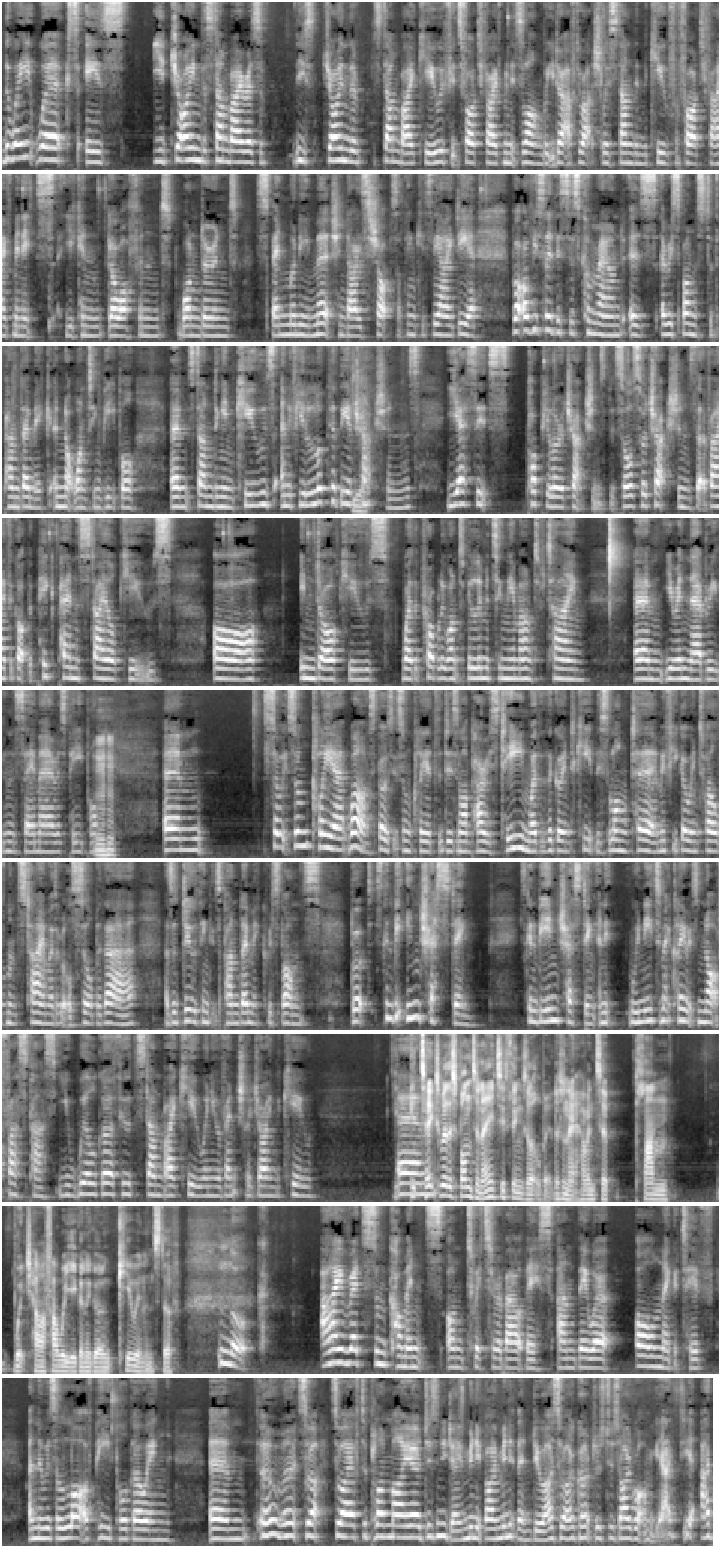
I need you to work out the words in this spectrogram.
the way it works is you join the standby res- you join the standby queue if it's 45 minutes long, but you don't have to actually stand in the queue for 45 minutes. You can go off and wander and spend money in merchandise shops, I think is the idea. But obviously, this has come round as a response to the pandemic and not wanting people um, standing in queues. And if you look at the attractions, yes, it's popular attractions, but it's also attractions that have either got the pig pen style queues or indoor queues where they probably want to be limiting the amount of time um, you're in there breathing the same air as people. Um, so it's unclear. Well, I suppose it's unclear to the Disneyland Paris team whether they're going to keep this long term. If you go in twelve months' time, whether it'll still be there. As I do think it's a pandemic response, but it's going to be interesting. It's going to be interesting, and it, we need to make clear it's not a fast pass. You will go through the standby queue when you eventually join the queue. It- Um, it takes away the spontaneity of things a little bit, doesn't it? Having to plan which half hour you're going to go and queue in and stuff. Look, I read some comments on Twitter about this, and they were all negative. negative, and there was a lot of people going, um, "Oh, right, so I, so I have to plan my uh, Disney day minute by minute, then do I? So I can't just decide what I'm." Yeah, yeah, I,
